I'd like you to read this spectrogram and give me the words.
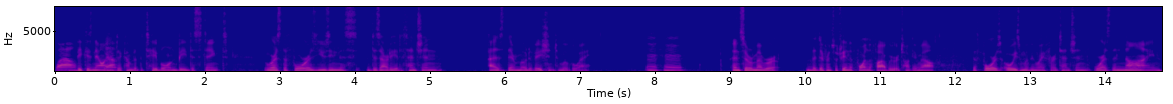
Wow. because now I have to come to the table and be distinct whereas the four is using this desire to get attention as their motivation to move away mm-hmm. and so remember the difference between the four and the five we were talking about the four is always moving away for attention whereas the nine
